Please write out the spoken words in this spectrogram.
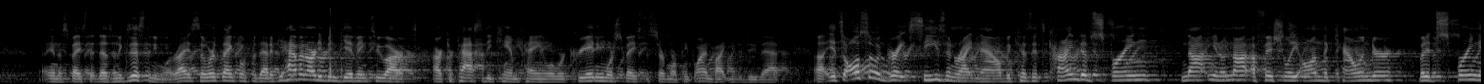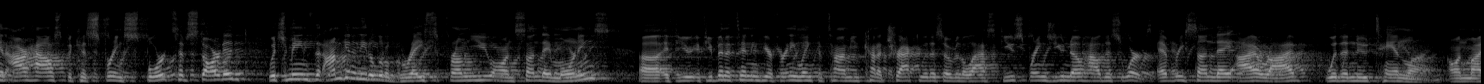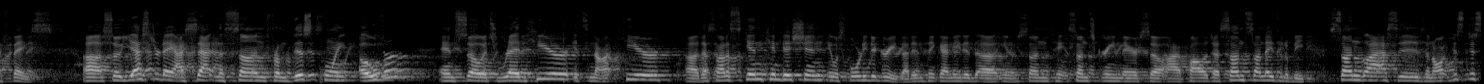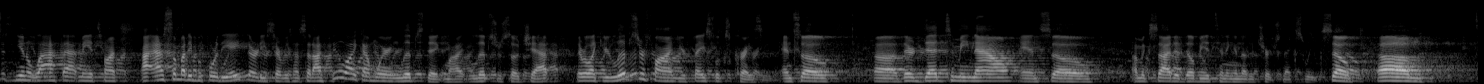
in a space that doesn't exist anymore, right? So we're thankful for that. If you haven't already been giving to our, our capacity campaign where we're creating more space to serve more people, I invite you to do that. Uh, it's also a great season right now because it's kind of spring, not, you know, not officially on the calendar, but it's spring in our house because spring sports have started, which means that I'm going to need a little grace from you on Sunday mornings. Uh, if, you, if you've been attending here for any length of time, you've kind of tracked with us over the last few springs, you know how this works. Every Sunday, I arrive with a new tan line on my face. Uh, so yesterday I sat in the sun from this point over, and so it's red here, it's not here. Uh, that's not a skin condition. It was 40 degrees. I didn't think I needed uh, you know sun t- sunscreen there, so I apologize. Sun Sundays it'll be sunglasses and all. Just just you know laugh at me. It's fine. I asked somebody before the 8:30 service. I said I feel like I'm wearing lipstick. My lips are so chapped. They were like, your lips are fine. Your face looks crazy. And so uh, they're dead to me now, and so I'm excited they'll be attending another church next week. So. Um,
